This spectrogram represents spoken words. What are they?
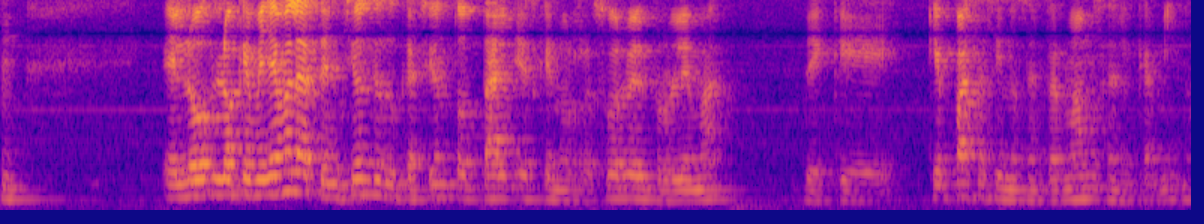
lo, lo, que me llama la atención de educación total es que nos resuelve el problema de que, ¿qué pasa si nos enfermamos en el camino?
